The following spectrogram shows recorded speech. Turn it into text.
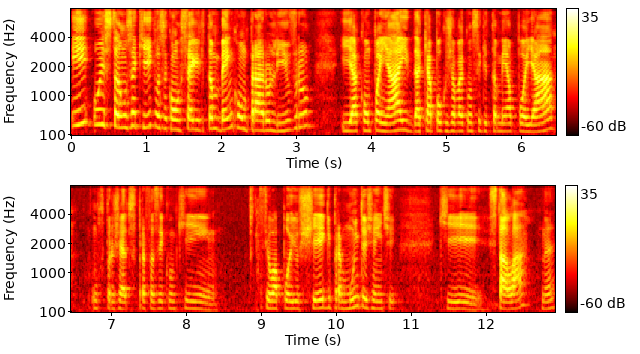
E o Estamos Aqui, que você consegue também comprar o livro e acompanhar. E daqui a pouco já vai conseguir também apoiar uns projetos para fazer com que seu apoio chegue para muita gente que está lá, né?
